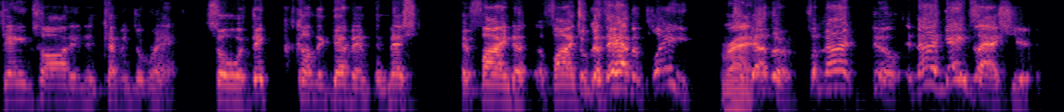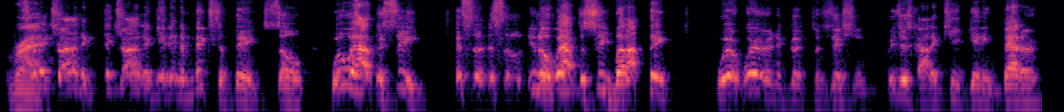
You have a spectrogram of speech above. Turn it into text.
James Harden and Kevin Durant. So if they come together and, and mesh and find a, a fine two, because they haven't played Right. together for nine, you know, nine games last year. So Right. they're trying to they're trying to get in the mix of things. So we will have to see. It's a, it's a, you know we have to see, but I think we're we're in a good position. We just got to keep getting better,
